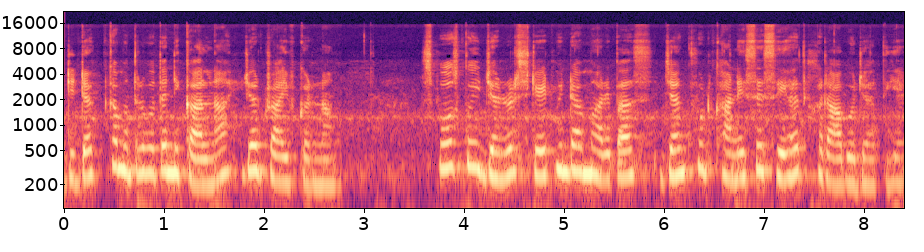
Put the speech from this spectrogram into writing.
डिडक्ट का मतलब होता है निकालना या ड्राइव करना। सपोज़ कोई जनरल स्टेटमेंट है हमारे पास जंक फ़ूड खाने से सेहत ख़राब हो जाती है।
